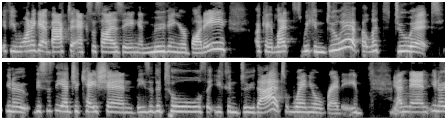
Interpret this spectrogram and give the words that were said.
if you want to get back to exercising and moving your body okay let's we can do it but let's do it you know this is the education these are the tools that you can do that when you're ready yeah. and then you know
